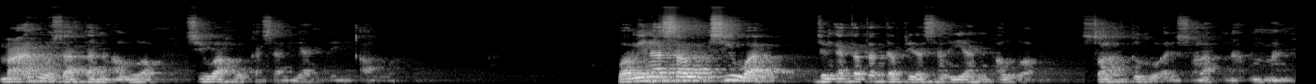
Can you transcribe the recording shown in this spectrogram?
ma'ahu sartan Allah siwahu kasalianti Allah. Wa minasau siwa jeung eta tetep tidak salian Allah salatuhu ari salatna eman.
